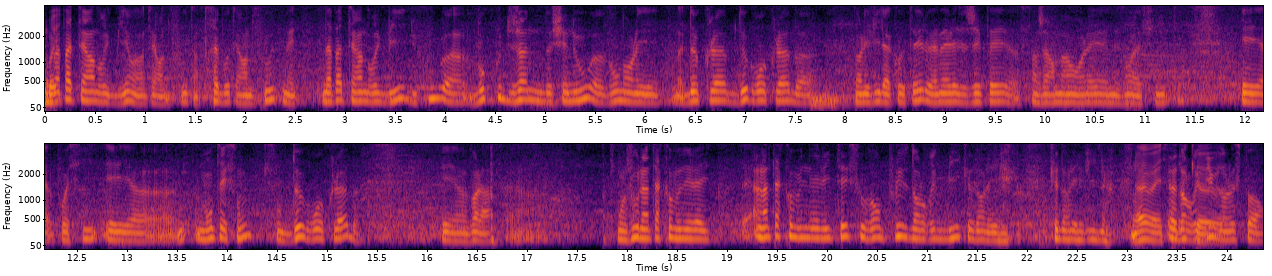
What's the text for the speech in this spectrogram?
On n'a pas de terrain de rugby, on a un terrain de foot, un très beau terrain de foot, mais on n'a pas de terrain de rugby. Du coup, euh, beaucoup de jeunes de chez nous vont dans les bah, deux clubs, deux gros clubs dans les villes à côté, le MLSGP Saint-Germain-en-Laye, Maison Lafitte et Poissy et Montesson, qui sont deux gros clubs. Et voilà, ça, on joue l'intercommunalité souvent plus dans le rugby que dans les, que dans les villes. Euh, dans le rugby ou dans le sport.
